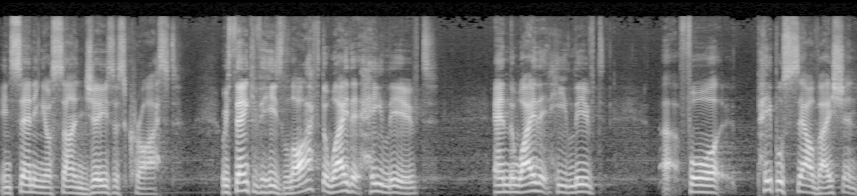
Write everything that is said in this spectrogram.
in sending your Son, Jesus Christ. We thank you for his life, the way that he lived, and the way that he lived uh, for people's salvation,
